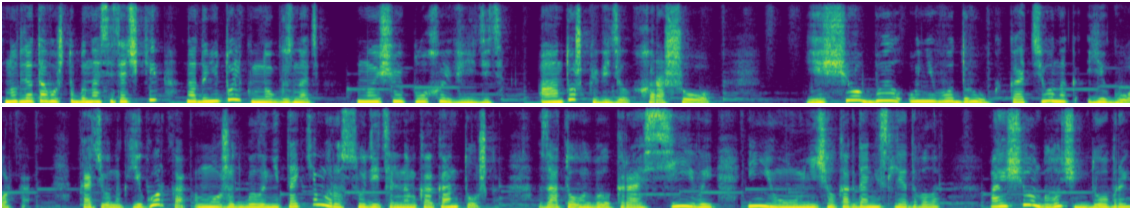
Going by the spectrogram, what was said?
Но для того, чтобы носить очки, надо не только много знать, но еще и плохо видеть а Антошка видел хорошо. Еще был у него друг, котенок Егорка. Котенок Егорка, может, было не таким рассудительным, как Антошка, зато он был красивый и не умничал, когда не следовало. А еще он был очень добрый.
